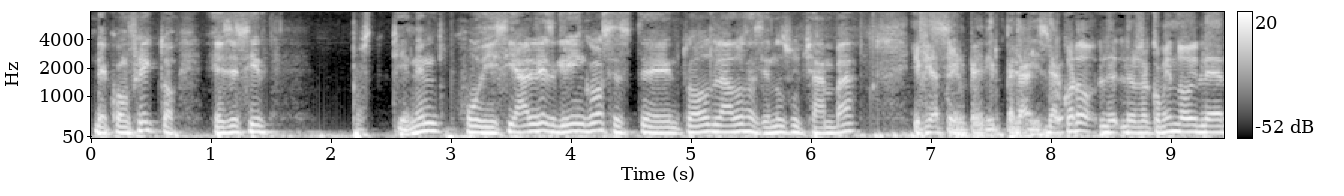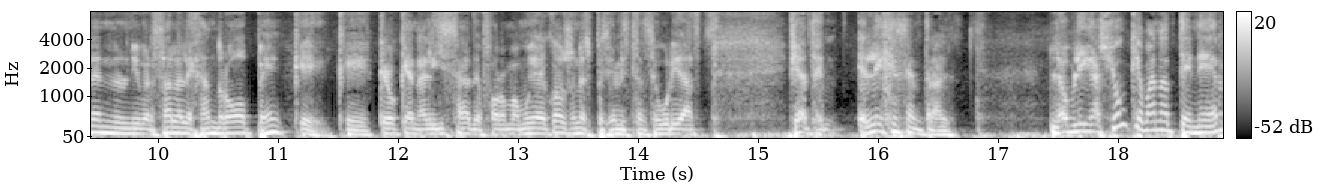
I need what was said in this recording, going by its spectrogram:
de conflicto. Es decir, pues tienen judiciales gringos este, en todos lados haciendo su chamba y fíjate, sin pedir permiso. De acuerdo, les, recomiendo hoy leer en el Universal Alejandro Ope, que, que creo que analiza de forma muy adecuada, es un especialista en seguridad. Fíjate, el eje central, la obligación que van a tener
